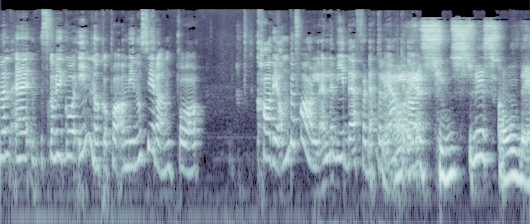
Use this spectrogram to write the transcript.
men eh, Skal vi gå inn noe på aminosyrene på hva vi anbefaler, eller vi det for detaljert i dag? Ja, jeg syns vi skal det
